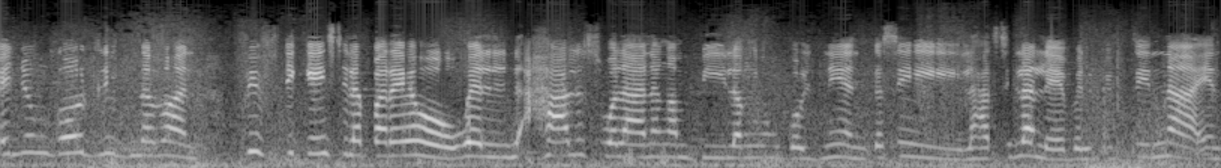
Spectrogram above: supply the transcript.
and yung Gold League naman, 50k sila pareho. Well, halos wala nang ang bilang yung gold niyan kasi lahat sila level 15 na and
